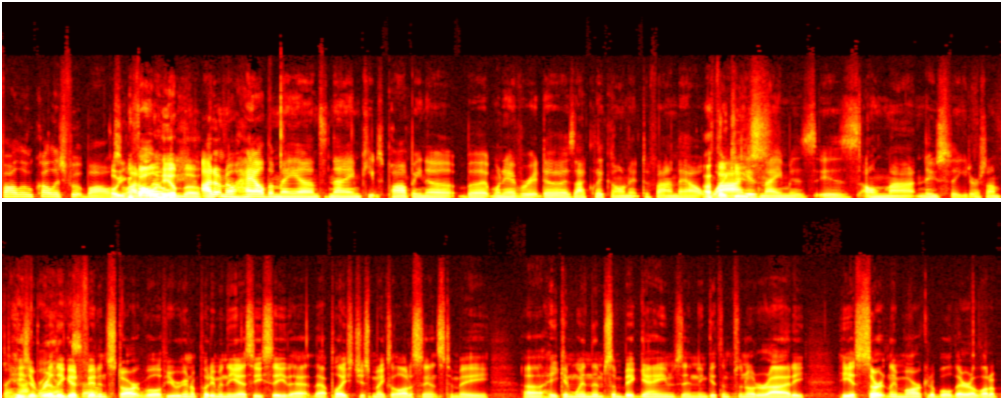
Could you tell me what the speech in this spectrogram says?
follow college football. Oh, you so can I follow know- him, though. I don't know how the man's name keeps popping up, but whenever it does, I click on it to find out I why his name is is on my newsfeed or something. He's like a really that. good So- fit in Starkville. If you were going to put him in the SEC, that that place just makes a lot of sense to me. Uh, he can win them some big games and, and get them some notoriety. He is certainly marketable. There are a lot of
